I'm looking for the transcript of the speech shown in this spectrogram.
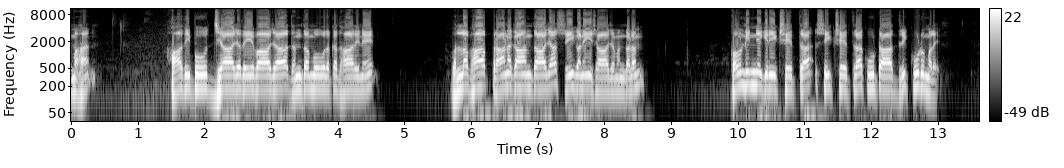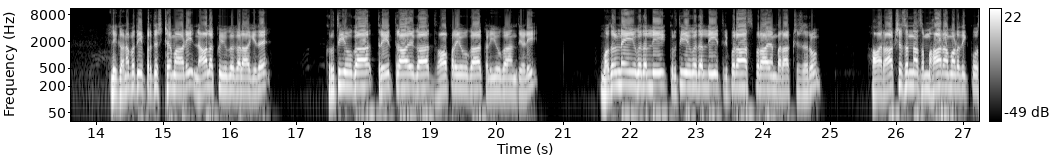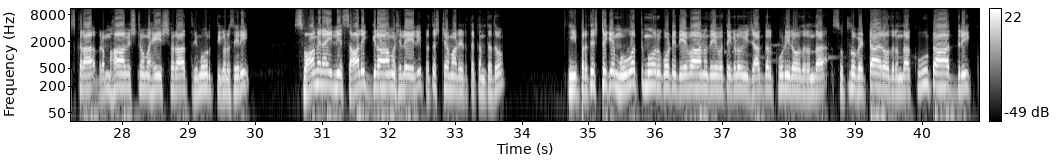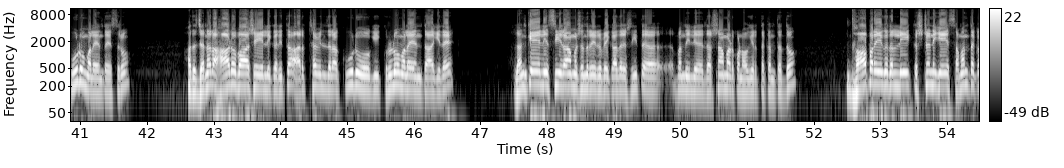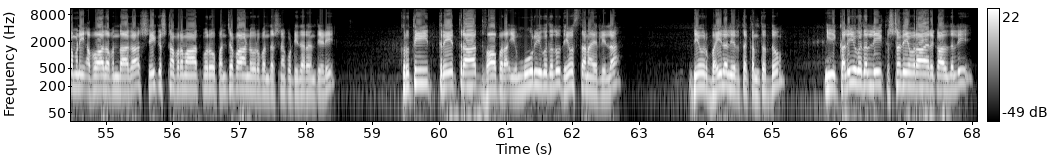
ನಮಃ ಆದಿಪೂಜ್ಯಾಯ ದೇವಾಯ ದಂತಮೂಲಕಧಾರಿಣೆ. ವಲ್ಲಭ ಪ್ರಾಣಕಾಂತಾಯ ಶ್ರೀ ಗಣೇಶಾಯ ಮಂಗಳಂ. ಕೌಂಡಿನ್ಯಗಿರಿ ಕ್ಷೇತ್ರ ಶ್ರೀ ಕ್ಷೇತ್ರ ಕೂಟಾದ್ರಿ, ಕೂಡುಮಲೆ. ಇಲ್ಲಿ ಗಣಪತಿ ಪ್ರತಿಷ್ಠೆ ಮಾಡಿ ನಾಲ್ಕು ಯುಗಗಳಾಗಿದೆ. ಕೃತಿಯುಗ, ತ್ರೇತ್ರಾಯುಗ, ದ್ವಾಪರಯುಗ, ಕಲಿಯುಗ ಅಂತೇಳಿ. ಮೊದಲನೇ ಯುಗದಲ್ಲಿ ಕೃತಿಯುಗದಲ್ಲಿ ತ್ರಿಪುರಾಸ್ಪರ ಎಂಬ ರಾಕ್ಷಸರು. ಆ ರಾಕ್ಷಸನ್ನ ಸಂಹಾರ ಮಾಡೋದಕ್ಕೋಸ್ಕರ ಬ್ರಹ್ಮ, ವಿಷ್ಣು, ಮಹೇಶ್ವರ ತ್ರಿಮೂರ್ತಿಗಳು ಸೇರಿ ಸ್ವಾಮಿನ ಇಲ್ಲಿ ಸಾಲಿಗ್ರಾಮ ಶಿಲೆಯಲ್ಲಿ ಪ್ರತಿಷ್ಠೆ ಮಾಡಿರ್ತಕ್ಕಂಥದ್ದು. ಈ ಪ್ರತಿಷ್ಠೆಗೆ ಮೂವತ್ತ್ಮೂರು ಕೋಟಿ ದೇವಾನುದೇವತೆಗಳು ಈ ಜಾಗದಲ್ಲಿ ಕೂಡಿರೋದರಿಂದ, ಸುತ್ತಲೂ ಬೆಟ್ಟ ಇರೋದರಿಂದ ಕೂಟಾದ್ರಿ ಕೂಡುಮಲೆ ಅಂತ ಹೆಸರು. ಅದು ಜನರ ಹಾಡು ಭಾಷೆಯಲ್ಲಿ ಕರಿತಾ ಅರ್ಥವಿಲ್ಲದರ ಕೂಡು ಹೋಗಿ ಕುರುಡುಮಲೆ ಅಂತಾಗಿದೆ. ಲಂಕೆಯಲ್ಲಿ ಶ್ರೀರಾಮಚಂದ್ರ ಇರಬೇಕಾದ್ರೆ ಸೀತ ಬಂದು ಇಲ್ಲಿ ದರ್ಶನ ಮಾಡ್ಕೊಂಡು ಹೋಗಿರ್ತಕ್ಕಂಥದ್ದು. ದ್ವಾಪರ ಯುಗದಲ್ಲಿ ಕೃಷ್ಣನಿಗೆ ಸಮಂತಕಮಣಿ ಅಪವಾದ ಬಂದಾಗ ಶ್ರೀಕೃಷ್ಣ ಪರಮಾತ್ಮರು ಪಂಚಪಾಂಡವರು ಬಂದ ದರ್ಶನ ಕೊಟ್ಟಿದ್ದಾರೆ ಅಂತೇಳಿ. ಕೃತಿ, ತ್ರೇತ್ರ, ದ್ವಾಪರ ಈ ಮೂರು ಯುಗದಲ್ಲೂ ದೇವಸ್ಥಾನ ಇರಲಿಲ್ಲ. ದೇವರು ಬಯಲಲ್ಲಿ ಇರತಕ್ಕಂಥದ್ದು. ಈ ಕಲಿಯುಗದಲ್ಲಿ ಕೃಷ್ಣದೇವರಾಯರ ಕಾಲದಲ್ಲಿ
